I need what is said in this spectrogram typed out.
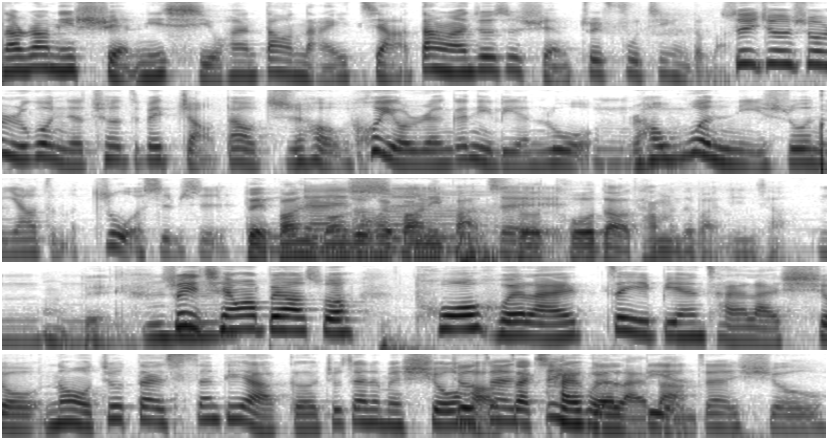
那让你选你喜欢到哪一家，当然就是选最附近的嘛。所以就是说，如果你的车子被找到之后，会有人跟你联络，然后问你说你要怎么做，是不是？对，保险公司会帮你把车拖到他们的钣金厂。嗯，对，所以千万不要说拖回来这一边才来修，那我就带圣地亚哥就在那边修好，就在再开回来吧。再修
